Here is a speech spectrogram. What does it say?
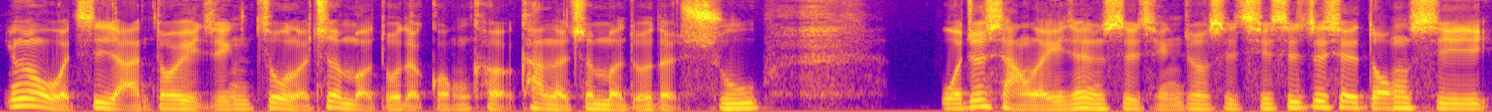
因为我既然都已经做了这么多的功课，看了这么多的书，我就想了一件事情，就是其实这些东西。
